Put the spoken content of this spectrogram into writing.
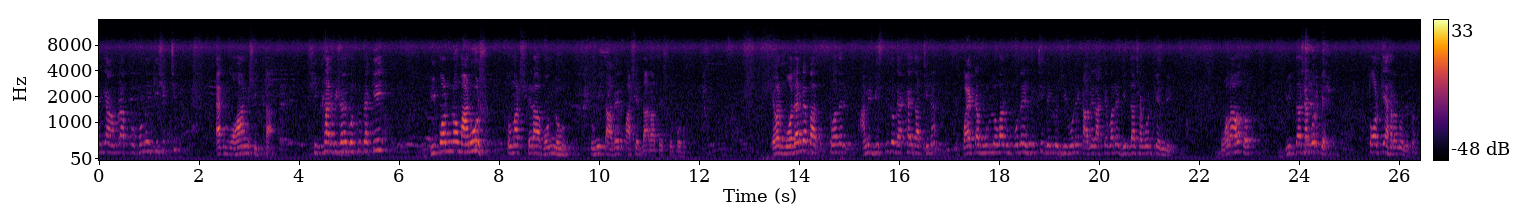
থেকে আমরা প্রথমে কি শিখছি? এক মহান শিক্ষা। শিক্ষার বিষয়বস্তুটা কি? বিপন্ন মানুষ তোমার সেরা বন্ধু, তুমি তাদের পাশে দাঁড়াতে শেখো। এবার মজার ব্যাপার, তোমাদের আমি বিস্তৃত ব্যাখ্যায় যাচ্ছি না। কয়েকটা মূল্যবান উপদেশ দিচ্ছি, যেগুলো জীবনে কাজে লাগতে পারে বিদ্যাসাগর কেন্দ্রিক। বলা হতো বিদ্যাসাগরকে তর্কে হারানো যেত না।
